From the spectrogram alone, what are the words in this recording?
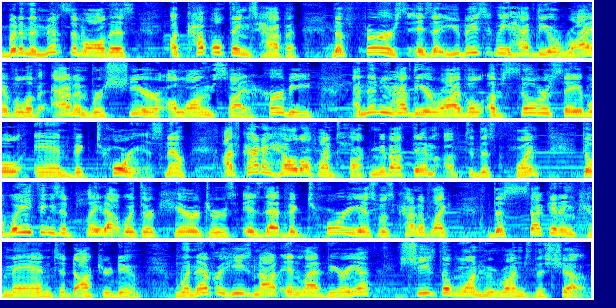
But in the midst of all this, a couple things happen. The first is that you basically have the arrival of Adam Brashear alongside Herbie, and then you have the arrival of Silver Sable and Victorious. Now, I've kind of held off on talking about them up to this point. The way things had played out with their characters is that Victorious was kind of like the second in command to Doctor Doom. Whenever he's not in Latveria, she's the one who runs the show.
